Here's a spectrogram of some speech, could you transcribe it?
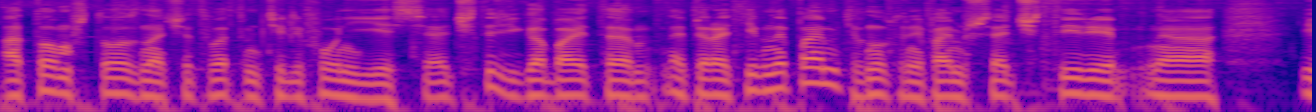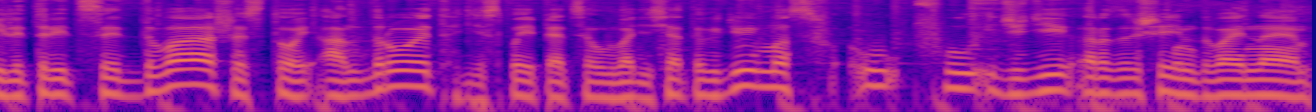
о том, что, значит, в этом телефоне есть 4 э, гигабайта оперативной памяти, внутренняя память 64 э, или 32, шестой Android, дисплей 5,2 дюйма с Full HD разрешением двойная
